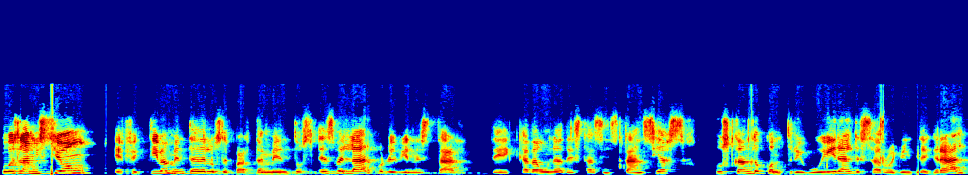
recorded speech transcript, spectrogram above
Pues la misión efectivamente de los departamentos es velar por el bienestar de cada una de estas instancias, buscando contribuir al desarrollo integral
